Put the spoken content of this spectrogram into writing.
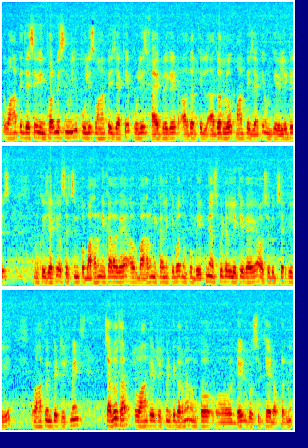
तो वहाँ पे जैसे इन्फॉर्मेशन मिली पुलिस वहाँ पे जाके पुलिस फायर ब्रिगेड अदर के अदर लोग वहाँ पे जाके, उनके रिलेटिव्स उनको जाके और सचिन को बाहर निकाला गया और बाहर निकालने के बाद उनको बेतने हॉस्पिटल लेके गया गया औषध उपचार के लिए। तो वहाँ पर उन पर ट्रीटमेंट चालू था तो वहाँ पर ट्रीटमेंट के दरमियान उनको डेड घोषित किया डॉक्टर ने।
